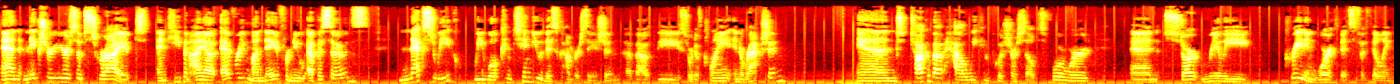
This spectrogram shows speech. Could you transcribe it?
and make sure you're subscribed and keep an eye out every Monday for new episodes. Next week, we will continue this conversation about the sort of client interaction and talk about how we can push ourselves forward and start really creating work that's fulfilling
